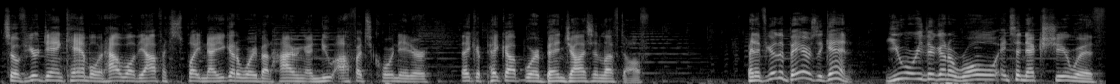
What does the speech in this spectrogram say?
So if you're Dan Campbell and how well the offense is played, now you got to worry about hiring a new offense coordinator that could pick up where Ben Johnson left off. And if you're the Bears, again, you are either going to roll into next year with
